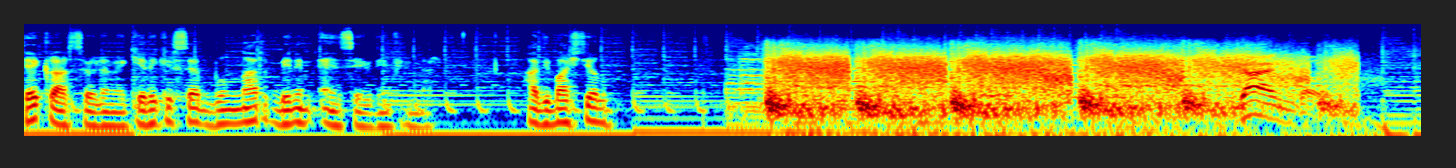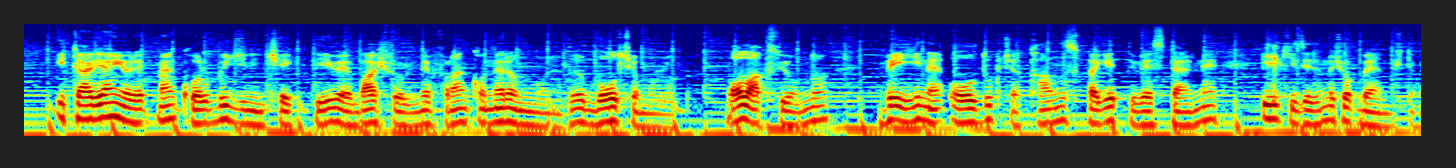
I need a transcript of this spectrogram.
tekrar söylemek gerekirse bunlar benim en sevdiğim filmler. Hadi başlayalım. Django. İtalyan yönetmen Corbucci'nin çektiği ve başrolünde Franco Nero'nun oynadığı bol çamurlu, bol aksiyonlu ve yine oldukça kanlı spagetti westerni ilk izlediğimde çok beğenmiştim.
